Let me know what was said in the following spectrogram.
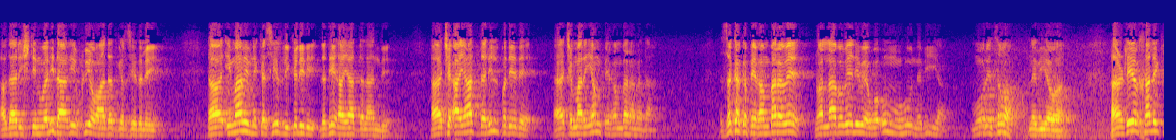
او دا رښتینولی دا غي خو عادت ګرځیدلې امام ابن کثیر لیکلی دی د دې آیات دلاندې چې آیات دلیل پدې ده چې مریم پیغمبر نه ده زکه که پیغمبر وې نو الله به ویلی وې و امه نبیه مور څه نبیه وا ډیر خلک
